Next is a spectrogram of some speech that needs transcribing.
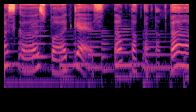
Podcast. Tok tok tok tok tok.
